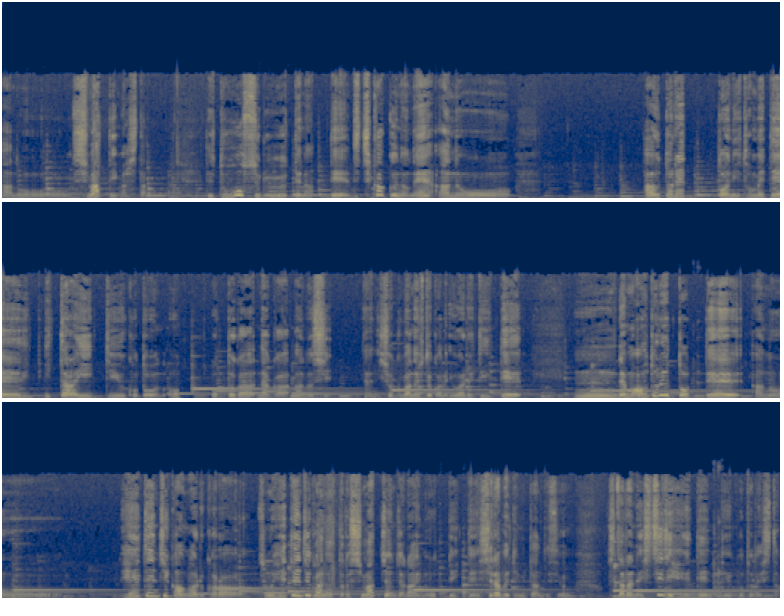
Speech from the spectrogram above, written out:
あのー、閉まっていました。でどうするってなってで近くのね、あのアウトレットに止めて行ったらいいっていうことを夫がなんかあのし職場の人から言われていてうんでもアウトレットってあの閉店時間があるからその閉店時間だったら閉まっちゃうんじゃないの？って言って調べてみたんですよ。そしたらね7時閉店っていうことでした。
